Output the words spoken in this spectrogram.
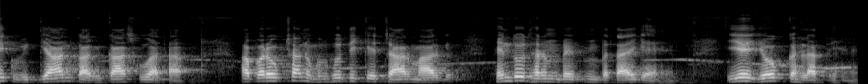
एक विज्ञान का विकास हुआ था। अपरोक्षानुभूति के चार मार्ग हिंदू धर्म में बताए गए हैं। ये योग कहलाते हैं।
